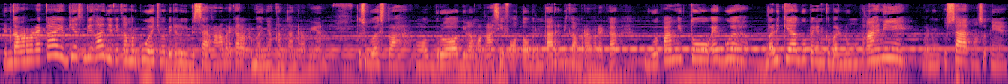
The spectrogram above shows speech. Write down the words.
Dan kamar mereka ya biasa-biasa aja kayak kamar gue cuma beda lebih besar karena mereka banyak kan kan ramean terus gue setelah ngobrol bilang makasih foto bentar di kamar mereka gue pamit tuh. Eh gue balik ya gue pengen ke Bandung Tengah nih Bandung Pusat maksudnya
